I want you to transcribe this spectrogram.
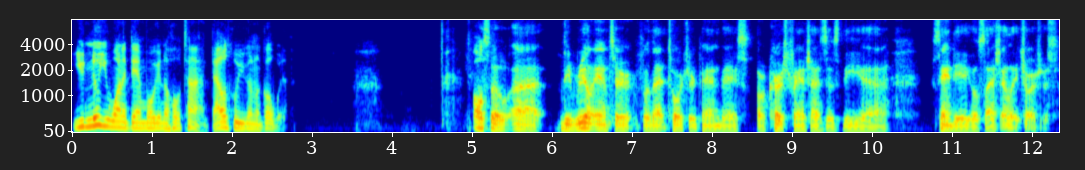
You knew you wanted Dan Morgan the whole time. That was who you're gonna go with. Also, uh, the real answer for that tortured fan base or cursed franchise is the uh, San Diego slash LA Chargers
